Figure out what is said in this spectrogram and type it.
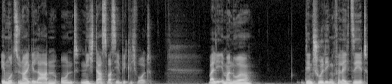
emotional geladen und nicht das, was ihr wirklich wollt. Weil ihr immer nur den Schuldigen vielleicht seht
